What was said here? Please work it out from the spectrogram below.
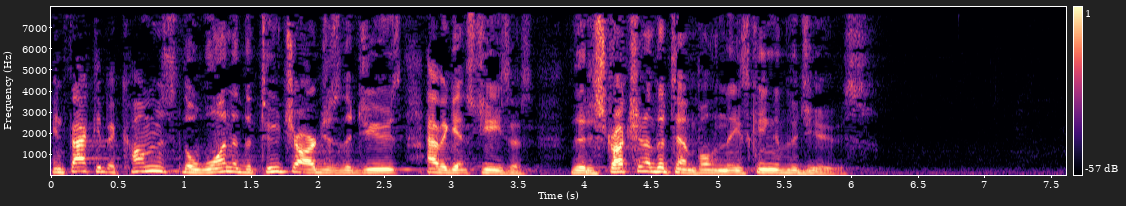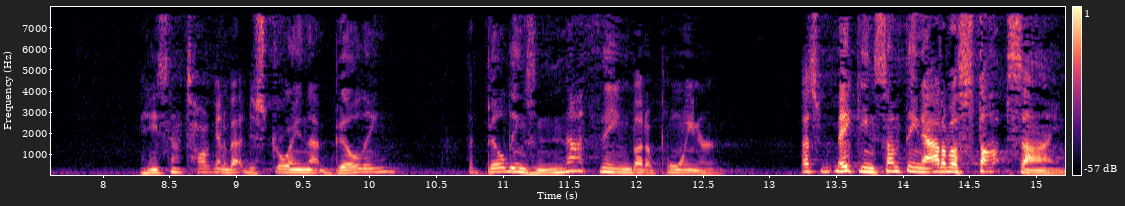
In fact, it becomes the one of the two charges the Jews have against Jesus the destruction of the temple and he's king of the Jews. And he's not talking about destroying that building. That building's nothing but a pointer. That's making something out of a stop sign.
